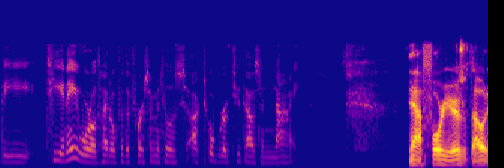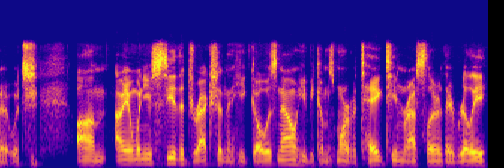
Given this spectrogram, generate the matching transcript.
the TNA World Title for the first time until October of 2009. Yeah, four years without it, which, um, I mean, when you see the direction that he goes now, he becomes more of a tag team wrestler. They really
